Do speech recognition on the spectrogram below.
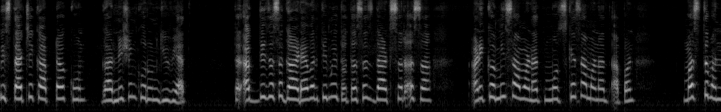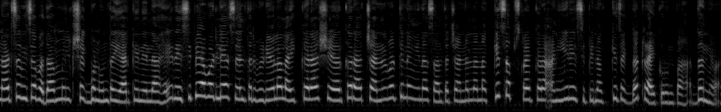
पिस्ताचे काप टाकून गार्निशिंग करून घेऊयात. तर अगदी जसं गाड्यावरती मिळतो तसंच दाटसर असं आणि कमी सामानात मोजक्या सामानात आपण मस्त भन्नाट चवीचा बदाम मिल्कशेक बनवून तयार केलेला आहे. रेसिपी आवडली असेल तर व्हिडिओला लाईक करा शेअर करा. चॅनलवरती नवीन असाल तर चॅनलला नक्कीच सबस्क्राईब करा आणि ही रेसिपी नक्कीच एकदा ट्राय करून पहा. धन्यवाद.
